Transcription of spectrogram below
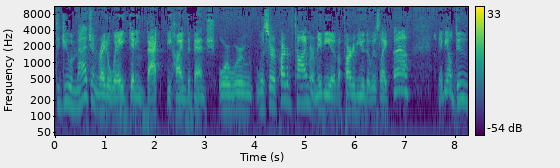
did you imagine right away getting back behind the bench, or were was there a part of time, or maybe a, a part of you that was like, well, maybe I'll do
